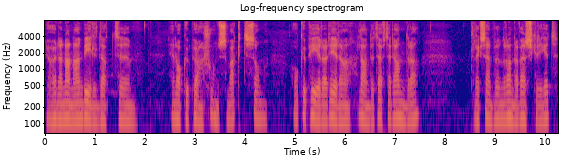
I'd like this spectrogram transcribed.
Jag hörde en annan bild att eh, en ockupationsmakt som ockuperar det ena landet efter det andra Till exempel under andra världskriget.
